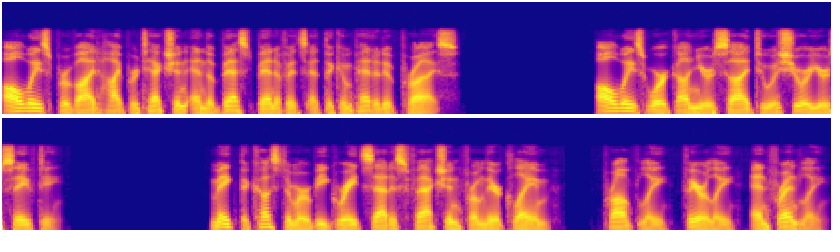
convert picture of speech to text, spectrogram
Always provide high protection and the best benefits at the competitive price. Always work on your side to assure your safety. Make the customer be great satisfaction from their claim, promptly, fairly, and friendly.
